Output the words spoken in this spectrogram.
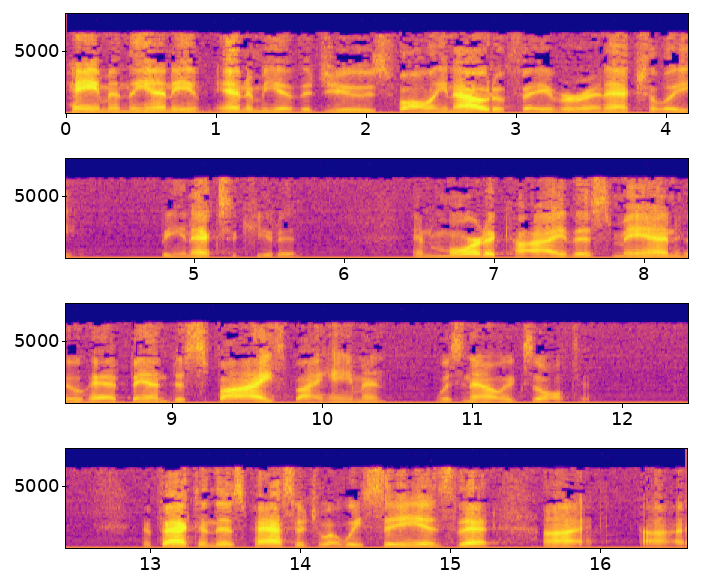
Haman, the enemy of the Jews, falling out of favor and actually being executed, and Mordecai, this man who had been despised by Haman, was now exalted. In fact, in this passage, what we see is that uh, uh,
